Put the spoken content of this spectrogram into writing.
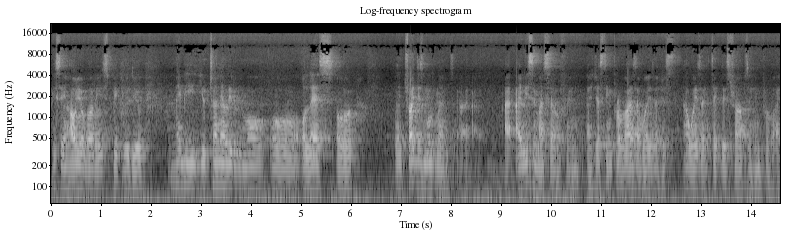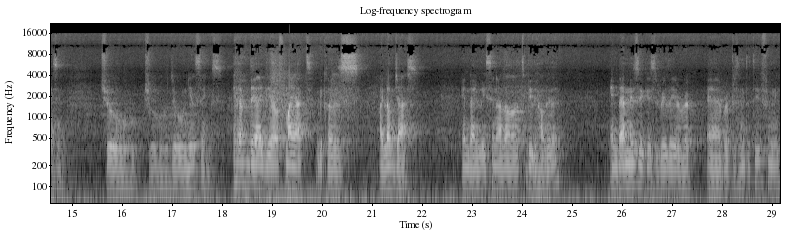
Listen how your body speak with you. Maybe you turn a little bit more or, or less or like, try this movement. I, I, I, listen myself and I just improvise always I just always I take these straps and improvising to to do new things. I have the idea of my act because I love jazz and I listen a lot to Billie Holiday and that music is really rep, uh, representative for me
